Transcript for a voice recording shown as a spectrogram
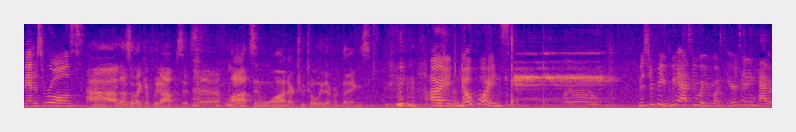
Bannis rules. Ah, those are like complete opposites there. Lots and one are two totally different things. All right, no points. Mr. P, we asked you what your most irritating habit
